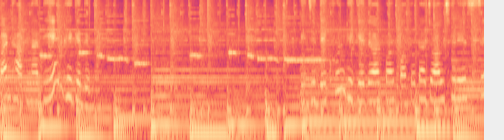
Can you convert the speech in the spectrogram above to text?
এবার ঢাকনা দিয়ে ঢেকে দেব। এই যে দেখুন, ঢেকে দেওয়ার পর কতটা জল ছেড়ে এসছে।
